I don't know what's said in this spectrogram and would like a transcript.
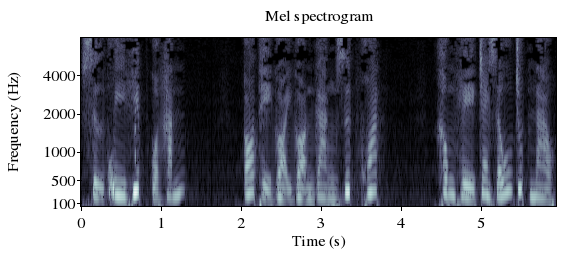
sự uy hiếp của hắn, có thể gọi gọn gàng dứt khoát, không hề che giấu chút nào,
